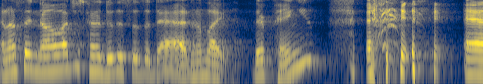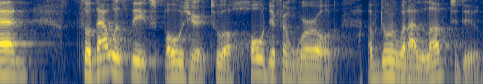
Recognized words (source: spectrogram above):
And I said, no, I just kind of do this as a dad. And I'm like, they're paying you? and so that was the exposure to a whole different world of doing what I love to do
